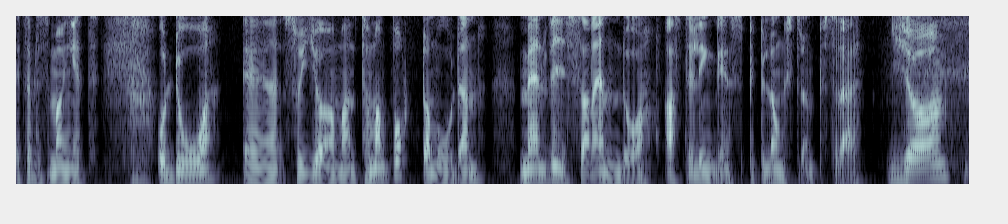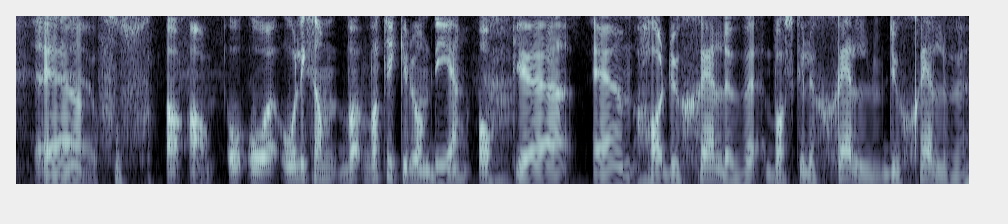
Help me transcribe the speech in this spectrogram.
etablissemanget. Och då eh, så gör man, tar man bort de orden men visar ändå Astrid Lindgrens Pippi Långstrump sådär. Ja. Eh, Ja, ja. Och, och, och liksom, vad, vad tycker du om det? Och eh, har du själv, vad skulle själv, du själv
